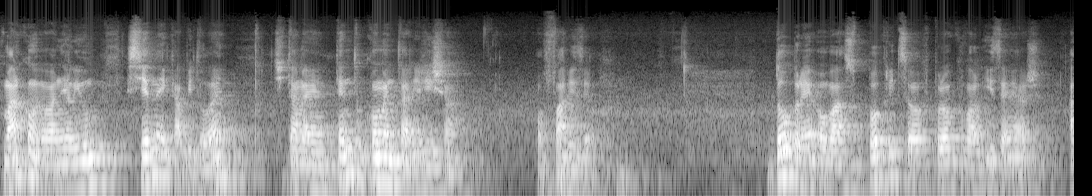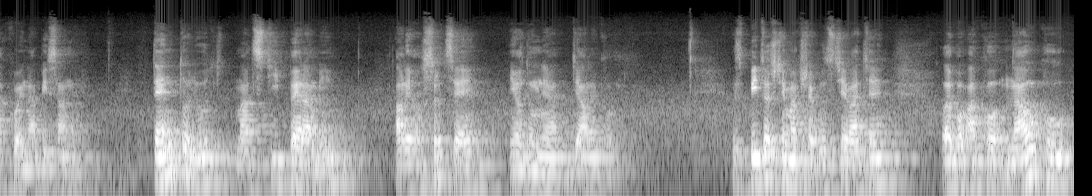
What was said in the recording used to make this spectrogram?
V Markovom Evangeliu v 7. kapitole čítame tento komentár Ježiša o farizeoch. Dobre o vás pokrycoch prorokoval Izajáš, ako je napísané. Tento ľud má ctí perami, ale jeho srdce je odo mňa ďaleko. Zbytočne ma však uctievate, lebo ako nauku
